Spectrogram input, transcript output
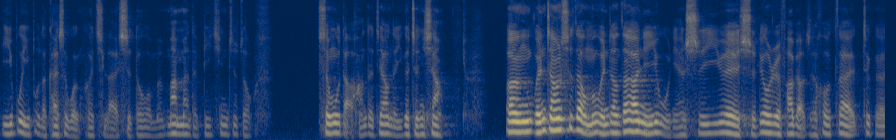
一步一步的开始吻合起来，使得我们慢慢的逼近这种。生物导航的这样的一个真相，嗯，文章是在我们文章在二零一五年十一月十六日发表之后，在这个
